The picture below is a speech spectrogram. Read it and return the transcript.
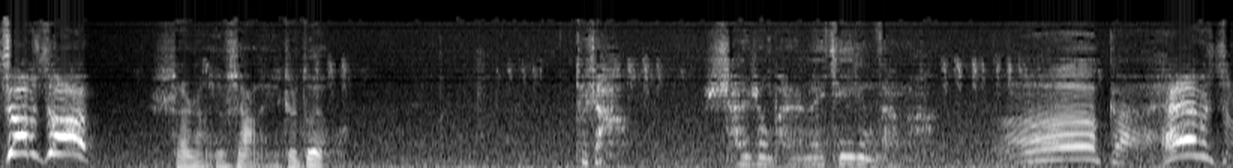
说不说？山上又下来一支队伍。队长，山上派人来接应咱们。啊干还不说？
